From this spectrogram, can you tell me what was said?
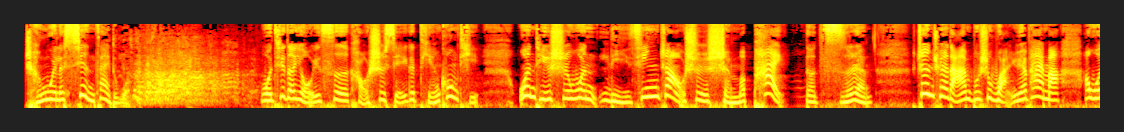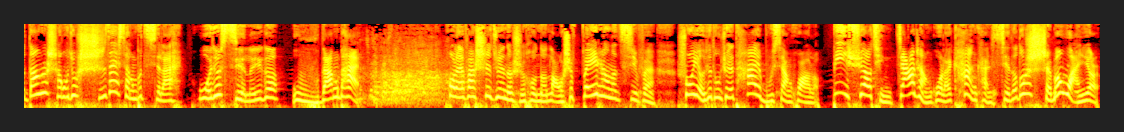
成为了现在的我。我记得有一次考试写一个填空题，问题是问李清照是什么派的词人，正确答案不是婉约派吗？啊，我当时我就实在想不起来，我就写了一个武当派。后来发试卷的时候呢，老师非常的气愤，说有些同学太不像话了，必须要请家长过来看看写的都是什么玩意儿。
